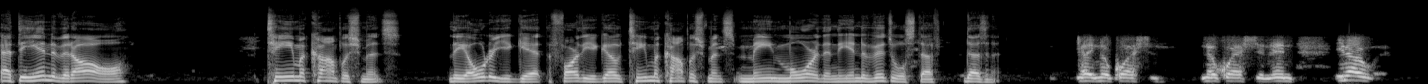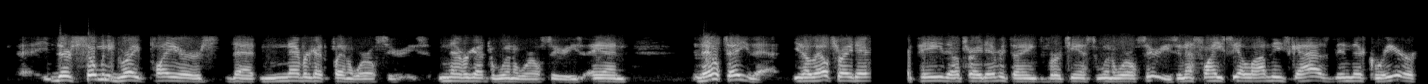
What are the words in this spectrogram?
at the end of it all, team accomplishments, the older you get, the farther you go, team accomplishments mean more than the individual stuff, doesn't it? Hey, no question. No question. And, you know, there's so many great players that never got to play in a World Series, never got to win a World Series, and they'll tell you that. You know, they'll trade MVP, they'll trade everything for a chance to win a World Series, and that's why you see a lot of these guys in their career.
